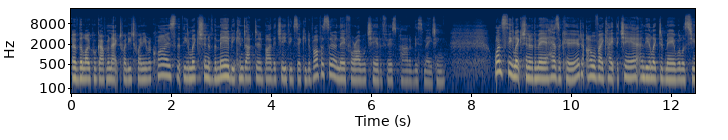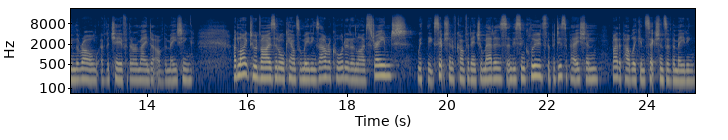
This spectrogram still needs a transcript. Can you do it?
of the Local Government Act 2020 requires that the election of the Mayor be conducted by the Chief Executive Officer, and therefore I will chair the first part of this meeting. Once the election of the Mayor has occurred, I will vacate the chair and the elected Mayor will assume the role of the chair for the remainder of the meeting. I'd like to advise that all council meetings are recorded and live streamed, with the exception of confidential matters, and this includes the participation by the public in sections of the meeting.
